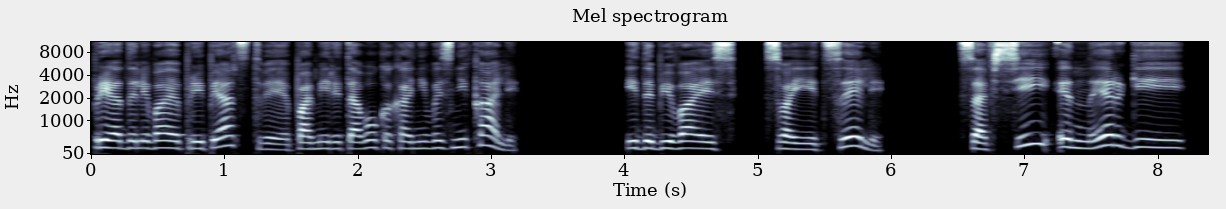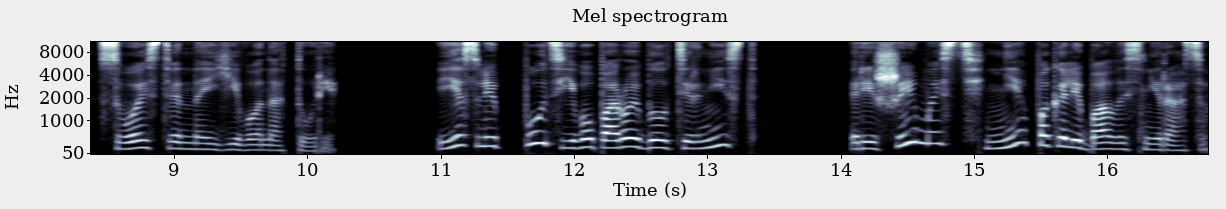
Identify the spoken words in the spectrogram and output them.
преодолевая препятствия по мере того, как они возникали, и добиваясь своей цели со всей энергией, свойственной его натуре. Если путь его порой был тернист, решимость не поколебалась ни разу.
